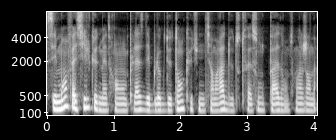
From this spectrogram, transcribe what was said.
c'est moins facile que de mettre en place des blocs de temps que tu ne tiendras de toute façon pas dans ton agenda.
